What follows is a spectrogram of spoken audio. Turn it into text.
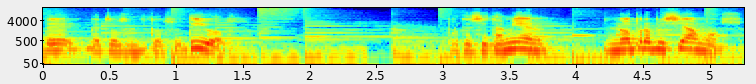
de métodos anticonceptivos. Porque si también no propiciamos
